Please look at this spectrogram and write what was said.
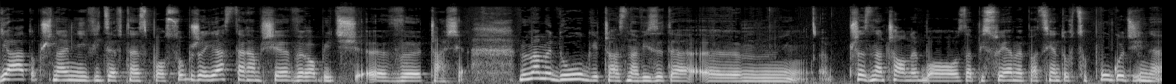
ja to przynajmniej widzę w ten sposób, że ja staram się wyrobić e, w czasie. My mamy długi czas na wizytę przeznaczony, bo zapisujemy pacjentów co pół godziny,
